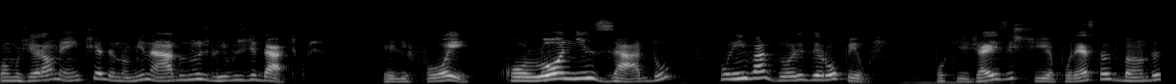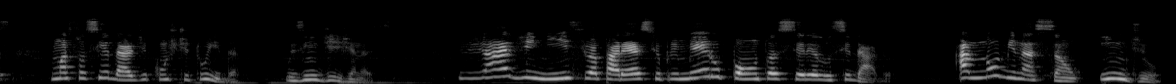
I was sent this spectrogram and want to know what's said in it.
como geralmente é denominado nos livros didáticos. Ele foi colonizado por invasores europeus, porque já existia por estas bandas uma sociedade constituída, os indígenas. Já de início aparece o primeiro ponto a ser elucidado. A nominação índio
